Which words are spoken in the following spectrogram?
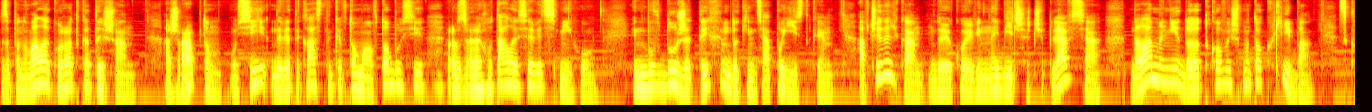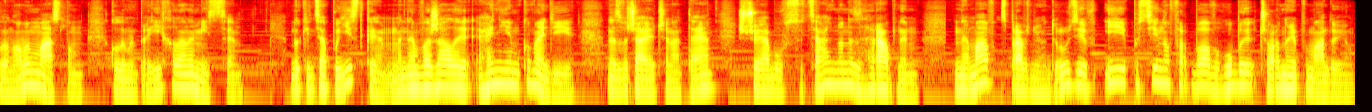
Запанувала коротка тиша, аж раптом усі дев'ятикласники в тому автобусі розреготалися від сміху. Він був дуже тихим до кінця поїздки, а вчителька, до якої він найбільше чіплявся, дала мені додатковий шматок хліба з кленовим маслом, коли ми приїхали на місце. До кінця поїздки мене вважали генієм комедії, незважаючи на те, що я був соціально незграбним, не мав справжніх друзів і постійно фарбував губи чорною помадою.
